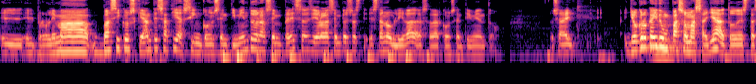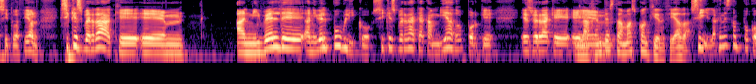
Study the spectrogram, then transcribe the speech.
el, el problema básico es que antes se hacía sin consentimiento de las empresas y ahora las empresas están obligadas a dar consentimiento. O sea, yo creo que ha ido un Mm. paso más allá toda esta situación. Sí que es verdad que eh, a nivel de a nivel público sí que es verdad que ha cambiado porque es verdad que la eh, gente está más concienciada. Sí, la gente está un poco,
